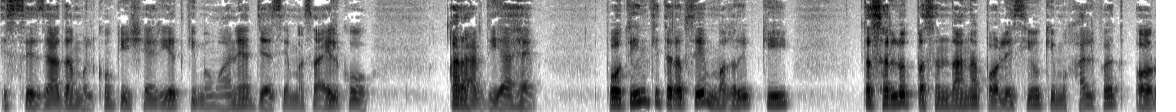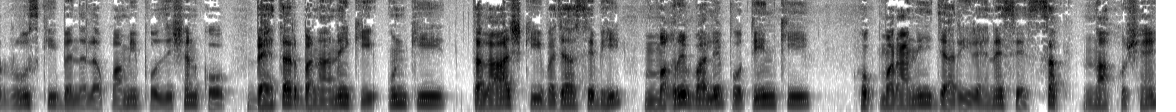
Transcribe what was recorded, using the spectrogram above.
اس سے زیادہ ملکوں کی شہریت کی ممانعت جیسے مسائل کو قرار دیا ہے۔ پوتین کی طرف سے مغرب کی تسلط پسندانہ پالیسیوں کی مخالفت اور روس کی بین الاقوامی پوزیشن کو بہتر بنانے کی، ان کی تلاش کی وجہ سے بھی مغرب والے پوتین کی حکمرانی جاری رہنے سے سخت ناخوش ہیں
